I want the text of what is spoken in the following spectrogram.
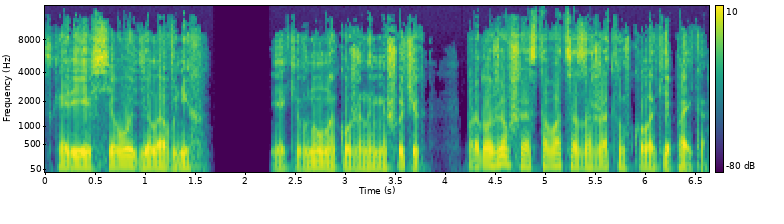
Скорее всего, дело в них, Я кивнул на кожаный мешочек, продолжавший оставаться зажатым в кулаке пайка.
